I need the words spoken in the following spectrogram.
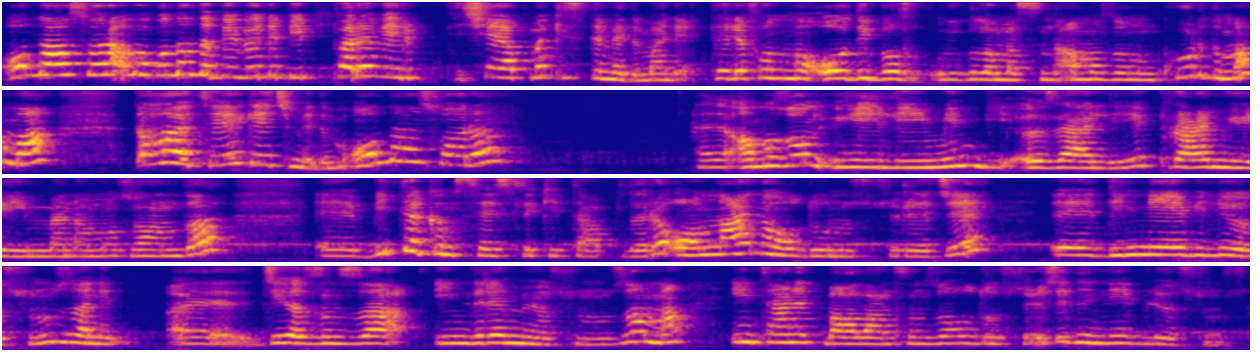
Ondan sonra ama buna da bir böyle bir para verip şey yapmak istemedim. Hani telefonuma Audible uygulamasını Amazon'un kurdum ama daha öteye geçmedim. Ondan sonra e, Amazon üyeliğimin bir özelliği, Prime üyeyim ben Amazon'da. E, Bir takım sesli kitapları online olduğunuz sürece e, dinleyebiliyorsunuz. Hani e, cihazınıza indiremiyorsunuz ama internet bağlantınız olduğu sürece dinleyebiliyorsunuz.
